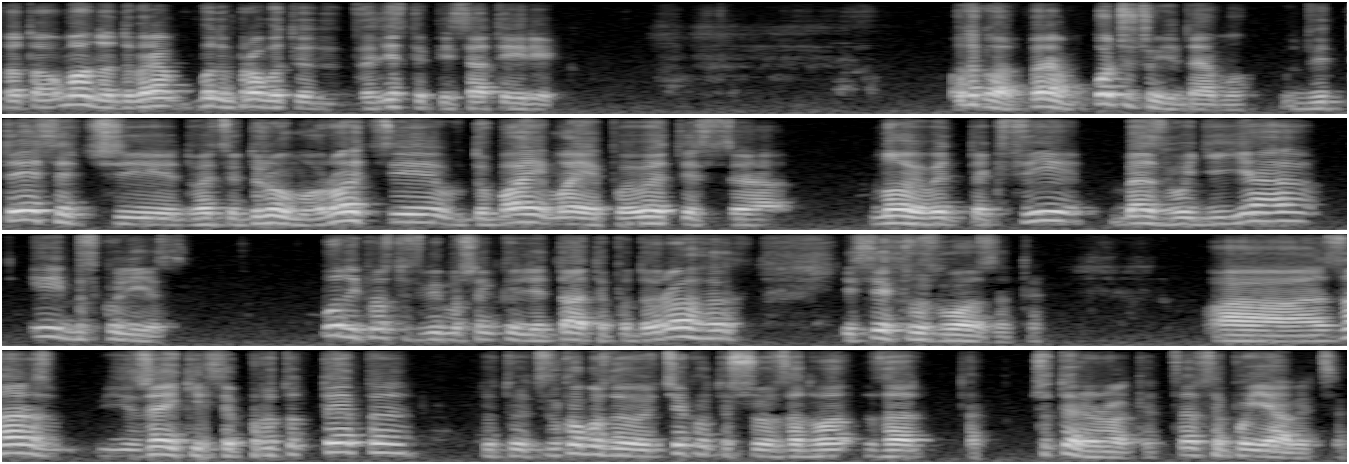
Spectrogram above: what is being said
Тобто, умовно, доберемо- будемо пробувати залізти в 50-й рік. Отак от, беремо, по чуть-чуть йдемо. У 2022 році в Дубаї має появитися новий вид таксі без водія і без коліс. Будуть просто собі машинки літати по дорогах і всіх розвозити. А зараз вже якісь прототипи, тобто цілком можна очікувати, що за, два, за так, 4 роки це все появиться.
